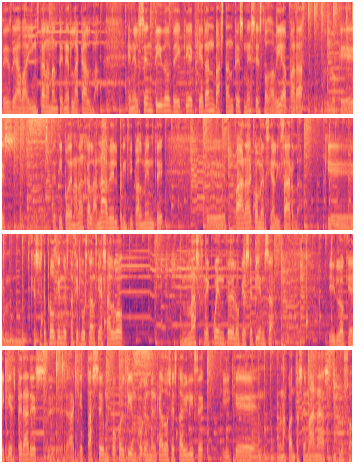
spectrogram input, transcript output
desde ABA instan a mantener la calma, en el sentido de que quedan bastantes meses todavía para lo que es eh, este tipo de naranja, la Navel principalmente, eh, para comercializarla. Que, mm, que se esté produciendo esta circunstancia es algo más frecuente de lo que se piensa y lo que hay que esperar es eh, a que pase un poco el tiempo, que el mercado se estabilice y que en unas cuantas semanas, incluso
